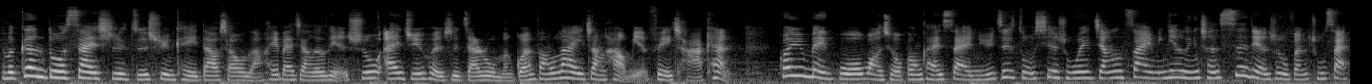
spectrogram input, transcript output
那么更多赛事资讯，可以到小五郎黑白讲的脸书、IG，或者是加入我们官方 Live 账号免费查看。关于美国网球公开赛女子组，谢淑薇将在明天凌晨四点十五分出赛，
